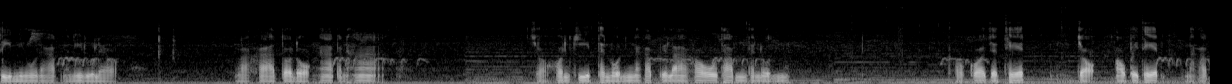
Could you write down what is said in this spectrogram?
สี่นิ้วนะครับ อันนี้ดูแล้ว ราคาต่อดอกห้าพันห้าเจาะคอนกรีตถนนนะครับ เวลาเขาทำถนน เขาก็จะเทสเจาะเอาไปเทสนะครับ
